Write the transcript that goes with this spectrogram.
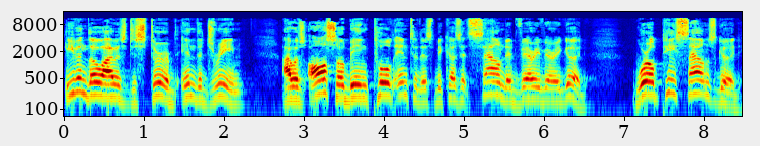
even though I was disturbed in the dream, I was also being pulled into this because it sounded very, very good. World peace sounds good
